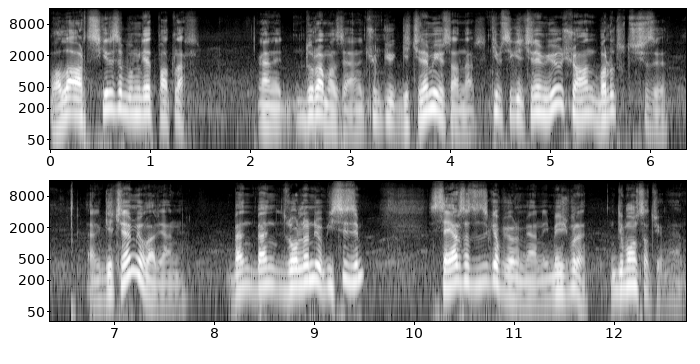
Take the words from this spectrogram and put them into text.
Vallahi artış gelirse bu millet patlar. Yani duramaz yani. Çünkü geçinemiyor insanlar. Kimse geçinemiyor. Şu an barut tutuşuzu. Yani geçinemiyorlar yani. Ben ben zorlanıyorum. İşsizim. Seyyar satıcılık yapıyorum yani mecburen. Limon satıyorum yani.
